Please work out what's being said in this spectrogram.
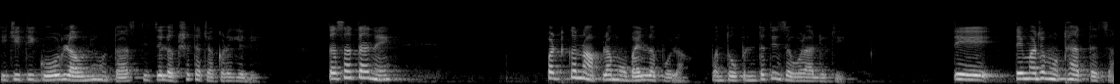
तिची ती गोड लावणी होताच तिचे लक्ष त्याच्याकडे गेले. तसा त्याने पटकन आपला मोबाईल लपवला पण तोपर्यंत ती जवळ आली होती. ते ते माझ्या मोठ्या आत्याचा.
